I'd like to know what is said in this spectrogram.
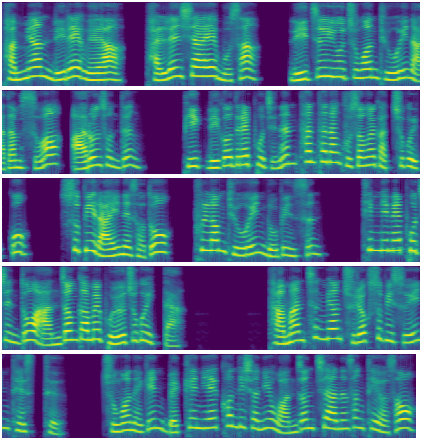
반면 릴의 웨아, 발렌시아의 무사, 리즈 유 중원 듀오인 아담스와 아론손 등 빅 리거들의 포지는 탄탄한 구성을 갖추고 있고 수비 라인에서도 플럼 듀오인 로빈슨, 팀님의 포진도 안정감을 보여주고 있다. 다만 측면 주력 수비수인 데스트, 중원에긴 맥케니의 컨디션이 완전치 않은 상태여서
